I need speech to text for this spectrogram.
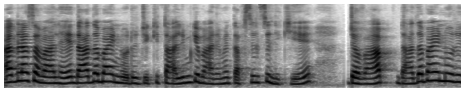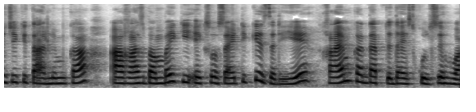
अगला सवाल है दादा भाई नूरुजी की तालीम के बारे में तफसील से लिखिए। जवाब, दादा भाई नूरी की तालीम का आगाज़ बम्बई की एक सोसाइटी के ज़रिए क़ायम करदा इब्तदाई स्कूल से हुआ।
